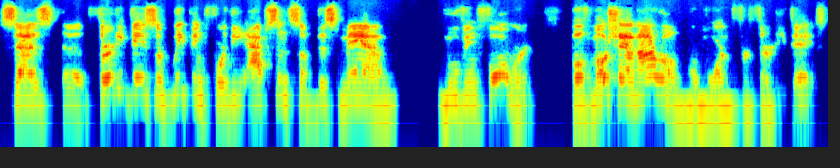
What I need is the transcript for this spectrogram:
says uh, 30 days of weeping for the absence of this man moving forward. Both Moshe and Aaron were mourned for 30 days.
